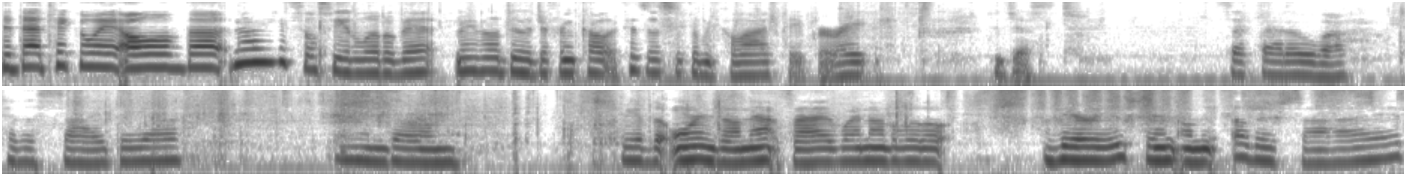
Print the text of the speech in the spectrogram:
Did that take away all of the... No, you can still see it a little bit. Maybe I'll do a different color because this is going to be collage paper, right? Just set that over to the side there. And um, we have the orange on that side. Why not a little variation on the other side?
